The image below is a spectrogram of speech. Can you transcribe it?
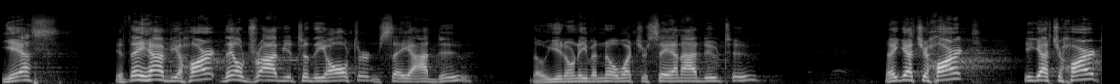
yes. If they have your heart, they'll drive you to the altar and say, I do, though you don't even know what you're saying, I do too. They got your heart, you got your heart.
